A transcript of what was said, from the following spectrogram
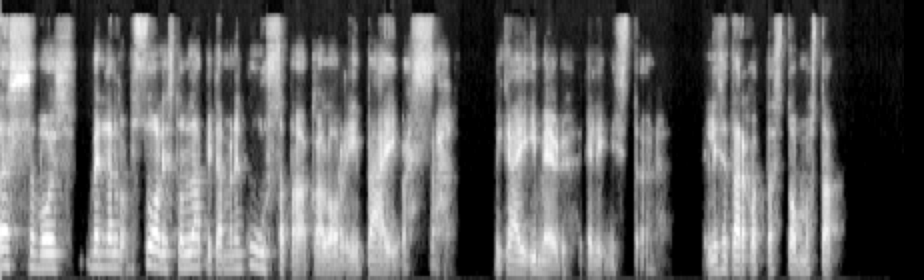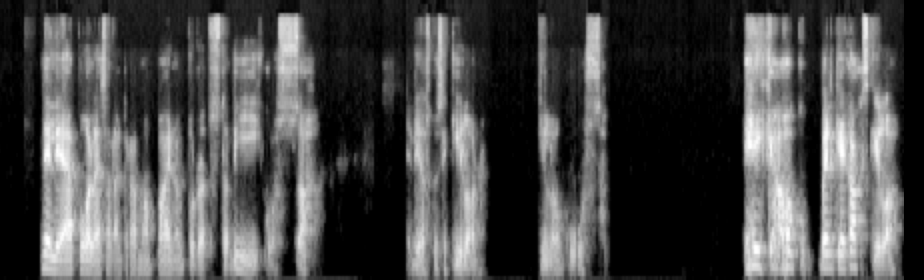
tässä voisi mennä suoliston läpi tämmöinen 600 kaloria päivässä, mikä ei imeydy elimistöön. Eli se tarkoittaisi tuommoista 4,5 gramman painonpudotusta viikossa. Eli olisiko se kilon, kilon kuussa. Eikä ole melkein kaksi kiloa.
